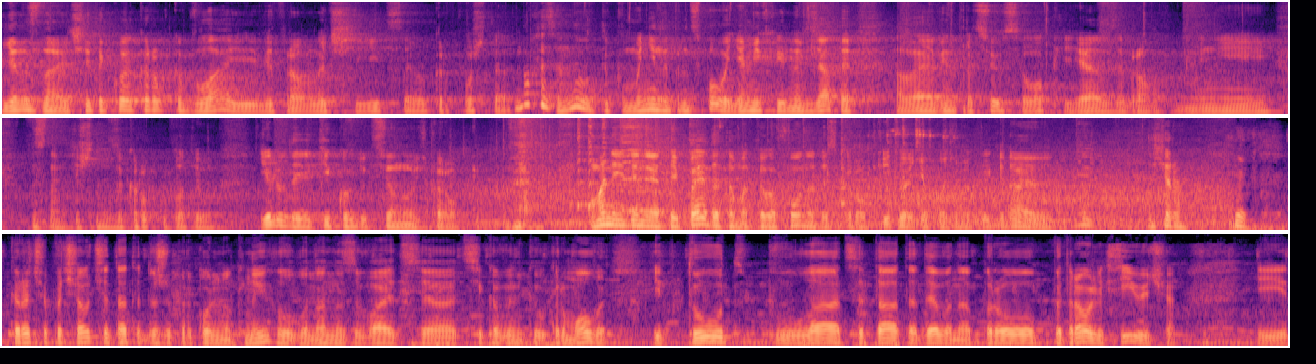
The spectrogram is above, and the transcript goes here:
Я не знаю, чи така коробка була і відправили, чи це Укрпошта. Ну, хай ну, типу, мені не принципово, я міг її не взяти, але він працює, все ок, я забрав. Мені не знаю, я ж не за коробку платив. Є люди, які колекціонують коробки. У мене єдине iPad, там, від телефону десь коробки, то я потім їх викидаю. Ну. Коротше, почав читати дуже прикольну книгу. Вона називається Цікавинки Укрмови. І тут була цитата, де вона про Петра Олексійовича. І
